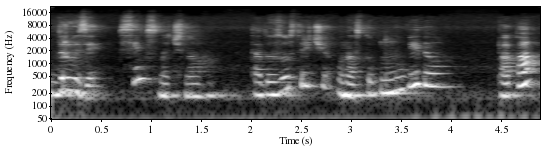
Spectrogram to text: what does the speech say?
Друзі, всім смачного та до зустрічі у наступному відео. Па-па!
